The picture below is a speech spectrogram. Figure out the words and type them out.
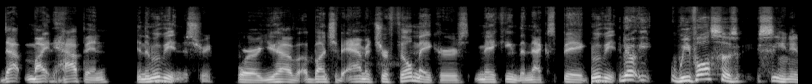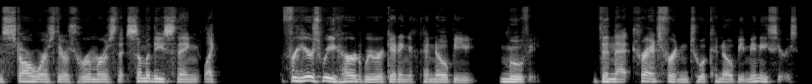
That might happen in the movie industry where you have a bunch of amateur filmmakers making the next big movie. You know, we've also seen in Star Wars, there's rumors that some of these things, like for years, we heard we were getting a Kenobi movie. Then that transferred into a Kenobi miniseries.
